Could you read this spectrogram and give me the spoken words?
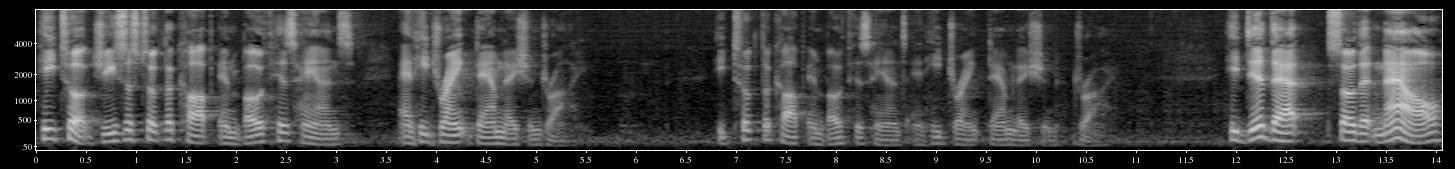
He took, Jesus took the cup in both his hands and he drank damnation dry. He took the cup in both his hands and he drank damnation dry. He did that so that now,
